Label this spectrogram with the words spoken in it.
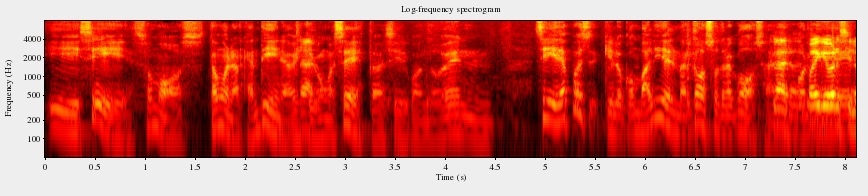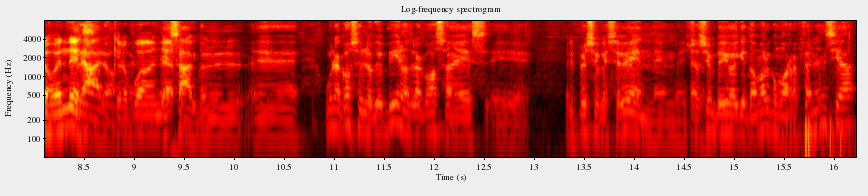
Y sí, somos, estamos en Argentina, ¿viste? Claro. ¿Cómo es esto? Es decir, cuando ven... Sí, después que lo convalide el mercado es otra cosa. ¿no? Claro, después hay que ver si los vendés. Claro, Que lo pueda vender. Exacto. eh, una cosa es lo que piden, otra cosa es eh, el precio que se venden. Yo Claro. siempre digo hay que tomar como referencia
